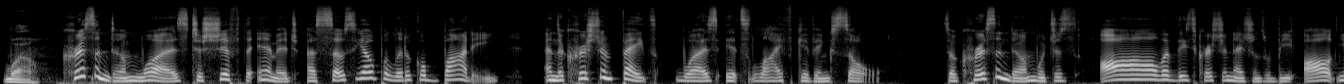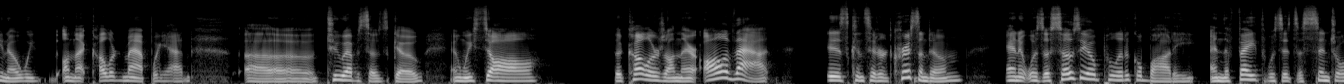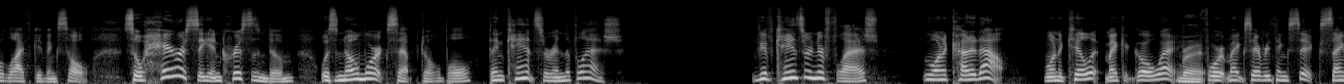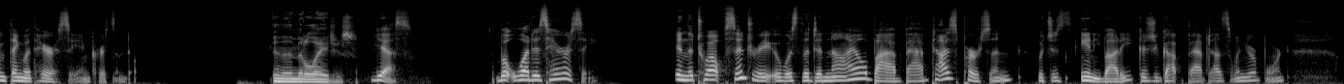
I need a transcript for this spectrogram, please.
Wow. Christendom was, to shift the image, a socio political body, and the Christian faith was its life giving soul. So, Christendom, which is all of these Christian nations, would be all, you know, we on that colored map we had uh, two episodes ago, and we saw the colors on there. All of that is considered Christendom, and it was a socio political body, and the faith was its essential life giving soul. So heresy in Christendom was no more acceptable than cancer in the flesh. If you have cancer in your flesh, we want to cut it out. Want to kill it, make it go away Right. before it makes everything sick. Same thing with heresy in Christendom. In the Middle Ages. Yes. But what is heresy? In the 12th century, it was the denial by a baptized person, which is anybody, because you got baptized when you were born,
